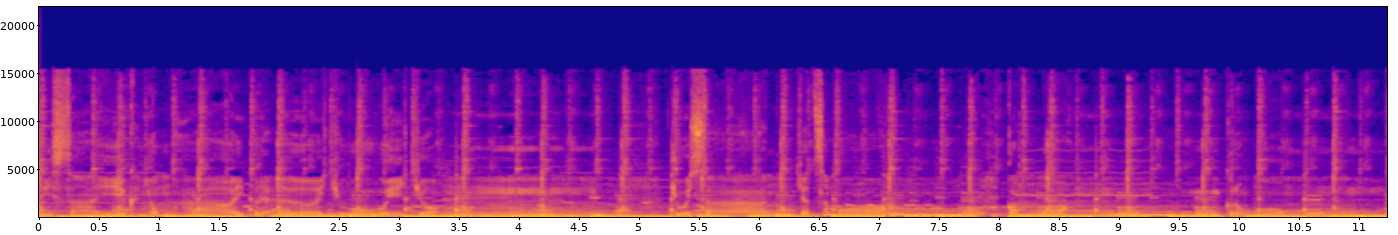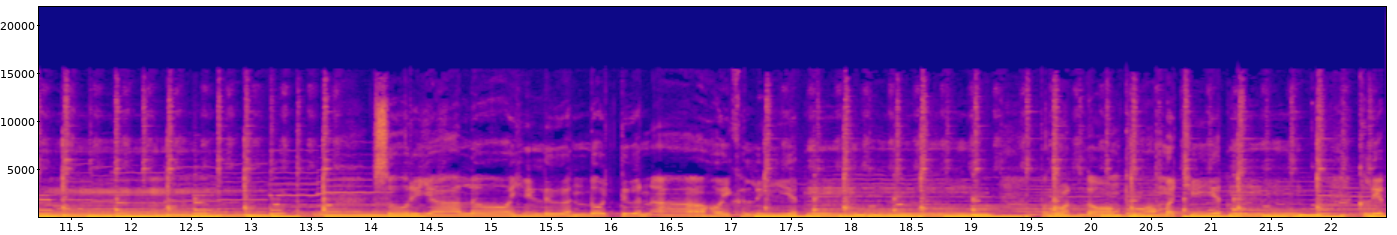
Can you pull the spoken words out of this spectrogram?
និស័យខ្ញុំហើយព្រះអើយជួយចុះជួយសាងចិត្តស្មោះកំឡោះក្រមុំ រិយាលយលឿនដូចទឿនអើហើយឃ្លៀតព្រាត់ដងធម្មជាតិឃ្លៀត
